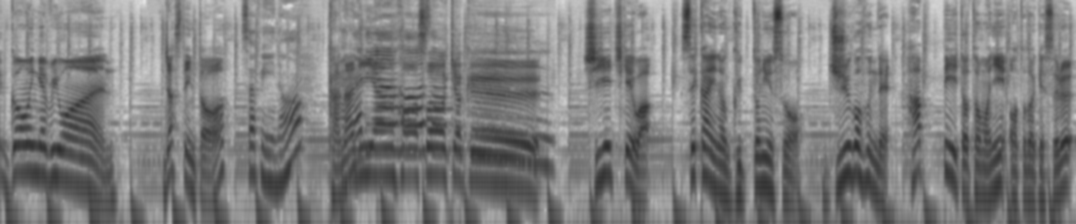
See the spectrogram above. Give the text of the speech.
it going everyone? ジャスティンとソフィーのカナディアン放送局。CHK は世界のグッドニュースを15分でハッピーとともにお届けする。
